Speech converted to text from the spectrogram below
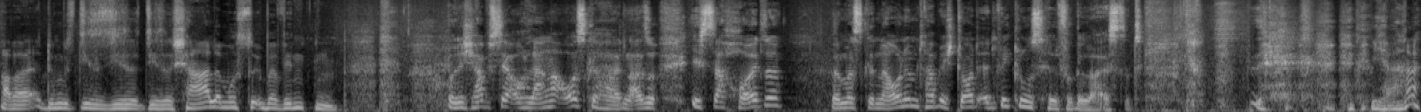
Aber du musst diese, diese, diese Schale musst du überwinden. Und ich habe es ja auch lange ausgehalten. Also ich sage heute, wenn man es genau nimmt, habe ich dort Entwicklungshilfe geleistet. ja,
